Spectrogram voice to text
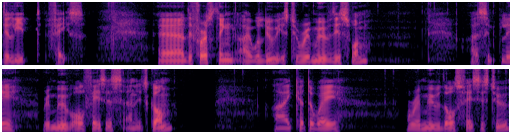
delete face. Uh, the first thing I will do is to remove this one. I simply remove all faces and it's gone. I cut away or remove those faces too.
